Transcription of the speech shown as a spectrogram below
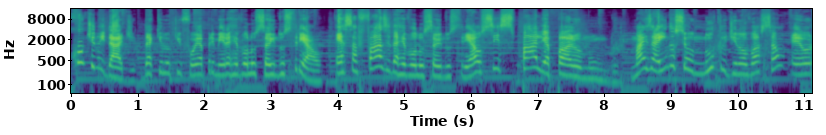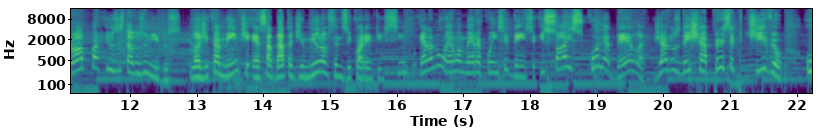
continuidade daquilo que foi a primeira revolução industrial. Essa fase da revolução industrial se espalha para o mundo, mas ainda o seu núcleo de inovação é a Europa e os Estados Unidos. Logicamente, essa data de 1945, ela não é uma mera coincidência e só a escolha dela já nos deixa perceptível o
